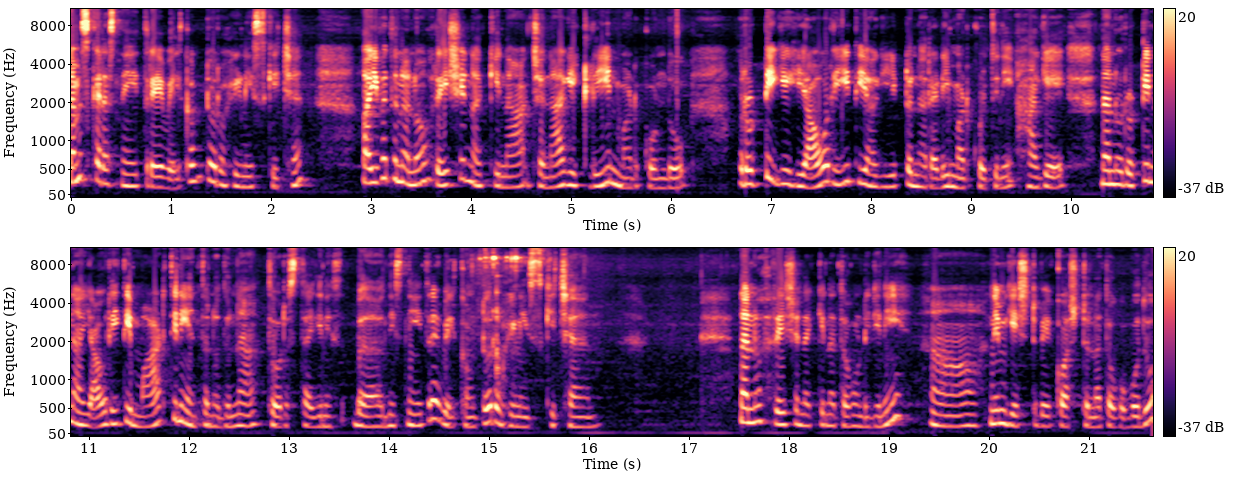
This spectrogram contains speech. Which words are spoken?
ನಮಸ್ಕಾರ ಸ್ನೇಹಿತರೆ ವೆಲ್ಕಮ್ ಟು ರೋಹಿಣೀಸ್ ಕಿಚನ್ ಇವತ್ತು ನಾನು ರೇಷನ್ ಅಕ್ಕಿನ ಚೆನ್ನಾಗಿ ಕ್ಲೀನ್ ಮಾಡಿಕೊಂಡು ರೊಟ್ಟಿಗೆ ಯಾವ ರೀತಿಯಾಗಿ ಹಿಟ್ಟನ್ನು ರೆಡಿ ಮಾಡ್ಕೊಳ್ತೀನಿ, ಹಾಗೆ ನಾನು ರೊಟ್ಟಿನ ಯಾವ ರೀತಿ ಮಾಡ್ತೀನಿ ಅಂತ ಅನ್ನೋದನ್ನು ತೋರಿಸ್ತಾ ಇದ್ದೀನಿ. ಬನ್ನಿ ಸ್ನೇಹಿತರೆ ವೆಲ್ಕಮ್ ಟು ರೋಹಿಣೀಸ್ ಕಿಚನ್ ನಾನು ರೇಷನ್ ಅಕ್ಕಿನ ತೊಗೊಂಡಿದ್ದೀನಿ. ನಿಮ್ಗೆ ಎಷ್ಟು ಬೇಕೋ ಅಷ್ಟನ್ನು ತೊಗೋಬೋದು.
